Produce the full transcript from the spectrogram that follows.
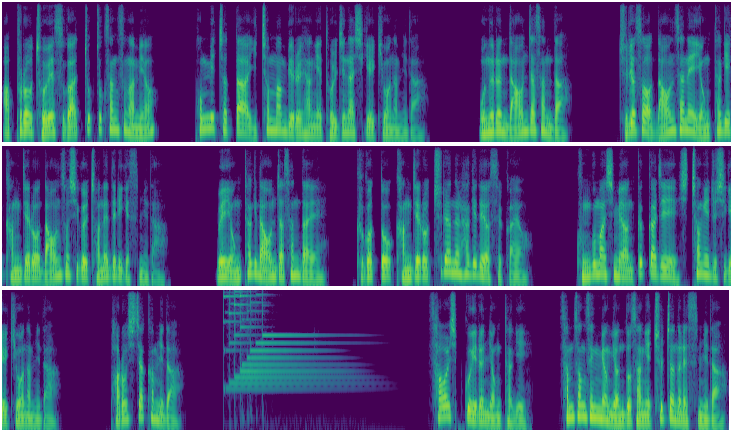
앞으로 조회수가 쭉쭉 상승하며 폼 미쳤다 2천만 view를 향해 돌진하시길 기원합니다. 오늘은 나 혼자 산다. 줄여서 나혼산에 영탁이 강제로 나온 소식을 전해드리겠습니다. 왜 영탁이 나 혼자 산다에 그것도 강제로 출연을 하게 되었을까요? 궁금하시면 끝까지 시청해 주시길 기원합니다. 바로 시작합니다. 4월 19일은 영탁이 삼성생명 연도상에 출전을 했습니다.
